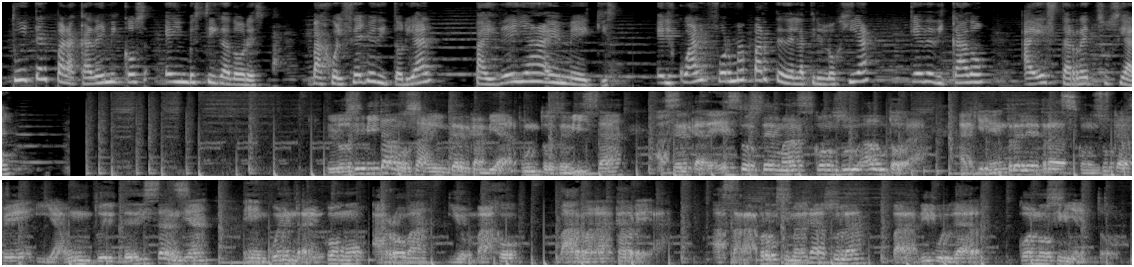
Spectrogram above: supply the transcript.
Twitter para académicos e investigadores, bajo el sello editorial Paideia MX, el cual forma parte de la trilogía que dedicado a esta red social. Los invitamos a intercambiar puntos de vista acerca de estos temas con su autora, a quien entre letras con su café y a un tuit de distancia encuentran como arroba guion bajo Bárbara Cabrera. Hasta la próxima cápsula para divulgar conocimiento.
